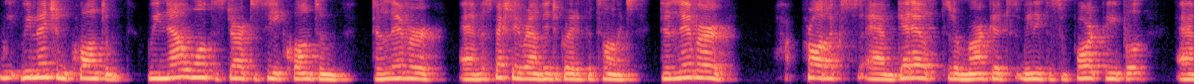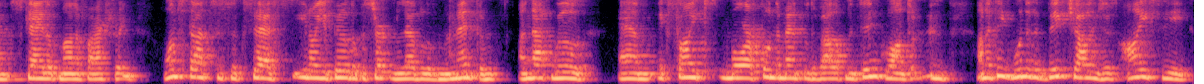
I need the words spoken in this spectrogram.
we, we mentioned quantum. We now want to start to see quantum deliver um, especially around integrated photonics deliver products um, get out to the market. We need to support people um, scale up manufacturing once that's a success, you know, you build up a certain level of momentum, and that will um, excite more fundamental developments in quantum. And I think one of the big challenges I see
